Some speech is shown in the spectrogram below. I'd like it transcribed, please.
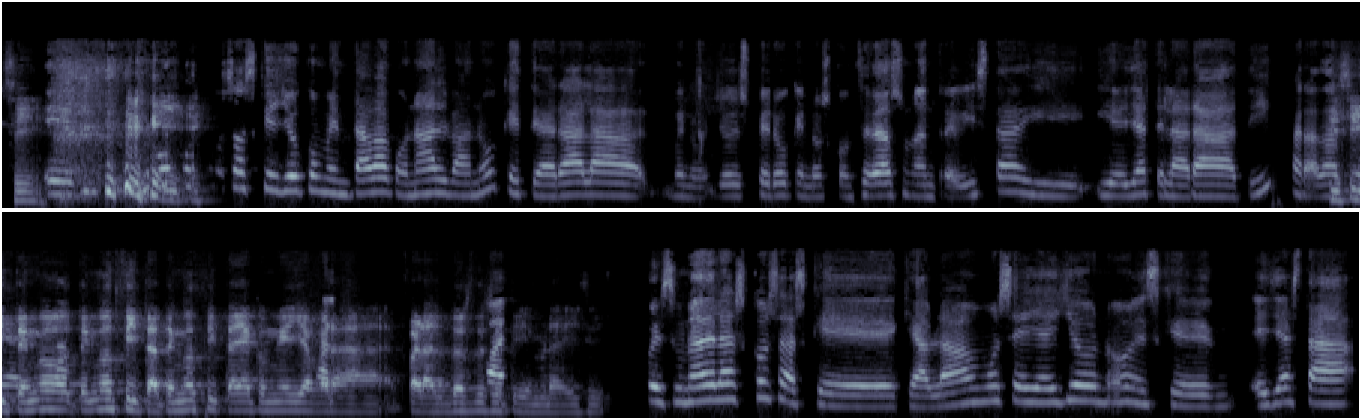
sí. eh, cosas que yo comentaba con Alba, ¿no? Que te hará la, bueno, yo espero que nos concedas una entrevista y, ella te la hará a ti para dar. Sí, sí, tengo, tengo cita, tengo cita ya con ella para, para el 2 de septiembre ahí, sí. Pues una de las cosas que, que, hablábamos ella y yo, ¿no? Es que ella está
